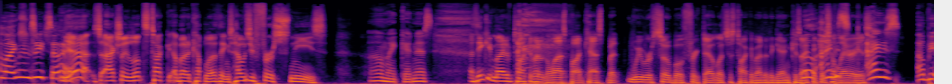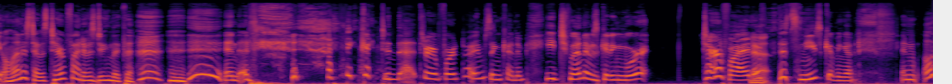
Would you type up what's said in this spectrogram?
so long since we saw it. Yeah. So actually, let's talk about a couple other things. How was your first sneeze? Oh my goodness. I think you might have talked about it in the last podcast, but we were so both freaked out. Let's just talk about it again because I think it's was, hilarious. I was. I'll be honest. I was terrified. I was doing like the, and, and I think I did that three or four times, and kind of each one I was getting more terrified Yeah. of the sneeze coming out. And all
